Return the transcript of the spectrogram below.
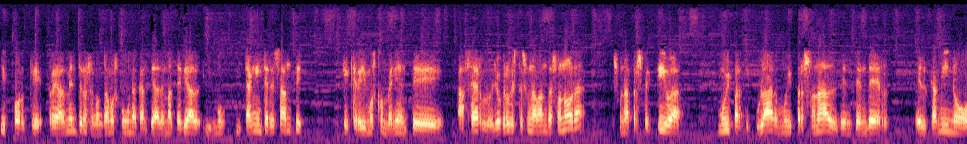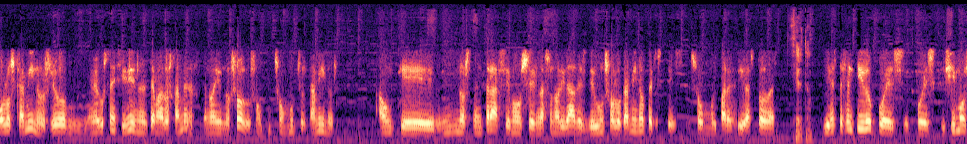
y porque realmente nos encontramos con una cantidad de material y tan interesante que creímos conveniente hacerlo. Yo creo que esta es una banda sonora, es una perspectiva muy particular, muy personal de entender el camino o los caminos. Yo me gusta incidir en el tema de los caminos, que no hay uno solo, son, son muchos caminos. Aunque nos centrásemos en las sonoridades de un solo camino, pero es que son muy parecidas todas. Cierto. Y en este sentido, pues, pues quisimos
